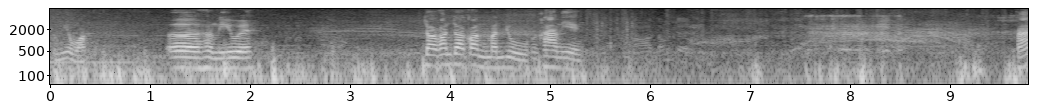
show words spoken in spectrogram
ตรงนี้เหรอวะเออทางนี้เว้ยจอดก่อนจอดก่อนมันอยู่ข้างๆนี่เองอ๋อต้องเดินฮะ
